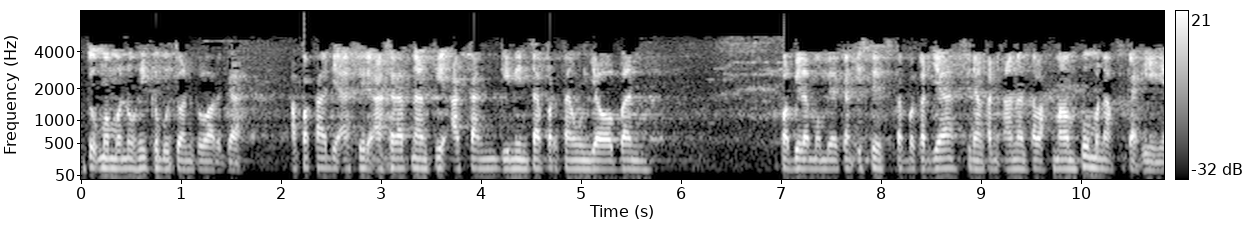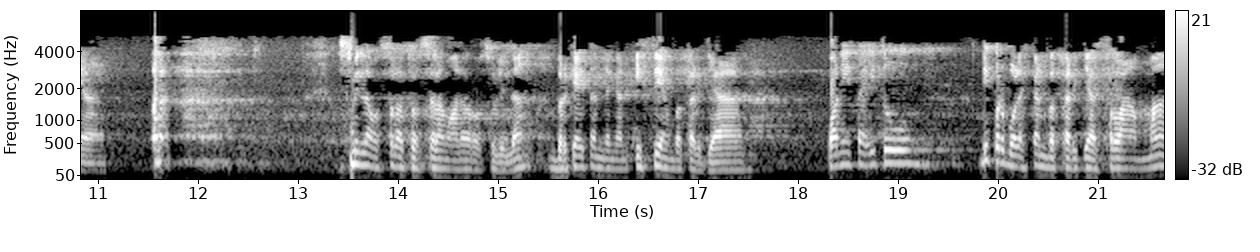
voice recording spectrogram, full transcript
untuk memenuhi kebutuhan keluarga. Apakah di akhir akhirat nanti akan diminta pertanggungjawaban apabila membiarkan istri tetap bekerja sedangkan anak telah mampu menafkahinya. Bismillah wassalatu wassalamu ala rasulillah Berkaitan dengan istri yang bekerja Wanita itu Diperbolehkan bekerja selama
